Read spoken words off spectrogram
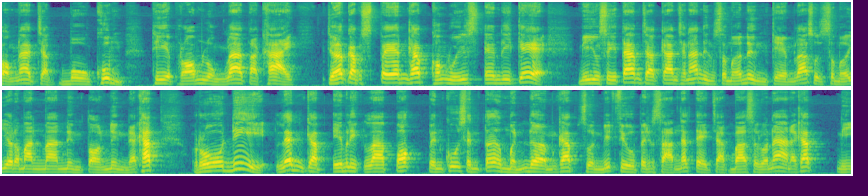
กองหน้าจากโบคุมที่พร้อมลงล่าตาข่าย เจอกับสเปนครับของลุยส์เอนริเก้ มีอยู่ 4 แต้มจากการชนะ 1 เสมอ 1 เกมล่าสุดเสมอเยอรมันมา 1 ต่อ 1 นะครับ โรดี้เล่นกับเอเมริกลาป็อก เป็นคู่เซนเตอร์เหมือนเดิมครับ ส่วนมิดฟิลด์เป็น 3 นักเตะจากบาร์เซโลนานะครับ มี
